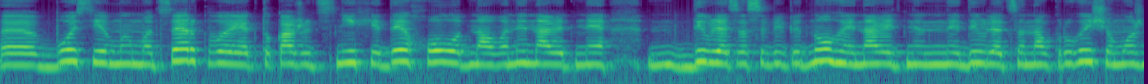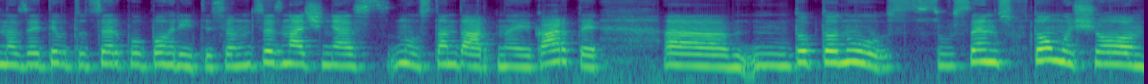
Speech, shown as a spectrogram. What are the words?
е, босі мимо церкви, як то кажуть, сніг іде, холодно, вони навіть не дивляться собі під ноги і навіть не, не дивляться навкруги, що можна зайти в ту церкву погрітися. Ну, це значення ну, стандартної карти. Е, тобто, ну, сенс в тому, що.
